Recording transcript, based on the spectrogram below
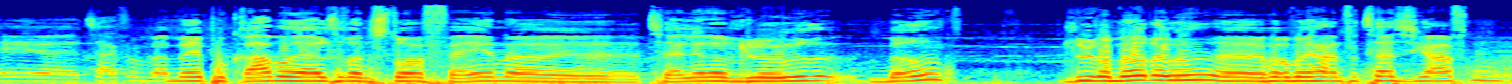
Hey, uh, tak for at være med i programmet. Jeg har altid været en stor fan, og uh, til alle jer, der lytter, ude med, lytter med derude, uh, håber, I har en fantastisk aften.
